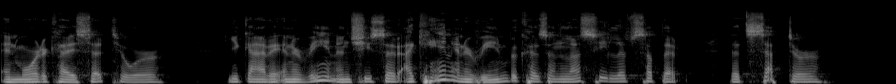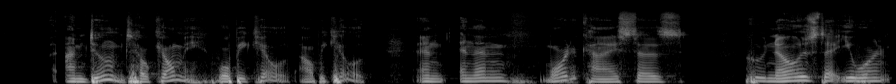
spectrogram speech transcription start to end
and Mordecai said to her, You got to intervene. And she said, I can't intervene because unless he lifts up that, that scepter, I'm doomed. He'll kill me. We'll be killed. I'll be killed. And, and then Mordecai says, Who knows that you weren't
